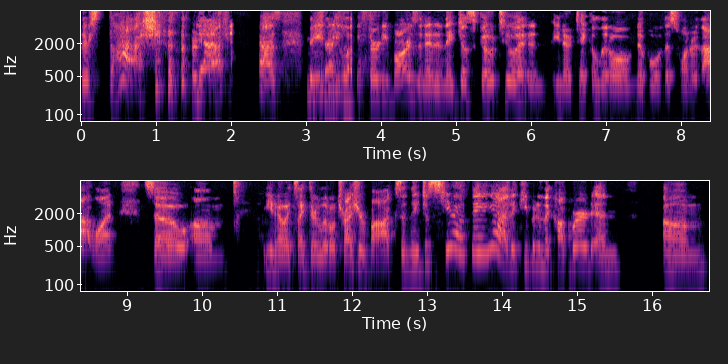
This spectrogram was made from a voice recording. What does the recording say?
their stash, their Yes. stash has maybe Exactly. like 30 bars in it and they just go to it and, you know, take a little nibble of this one or that one. So, um, you know, it's like their little treasure box, and they just, you know, they yeah, they keep it in the cupboard, and um,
